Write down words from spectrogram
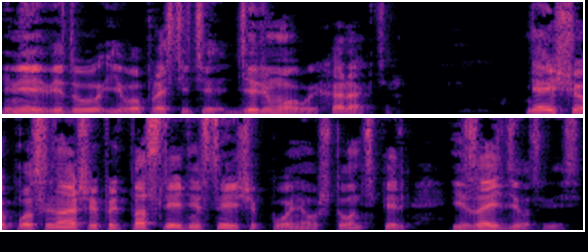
Рахманинов, например. Просто я просил его не говорить о том Сергею без нужды, имея в виду его, простите, дерьмовый характер. Я еще после нашей предпоследней встречи понял, что он теперь и зайдет весь.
